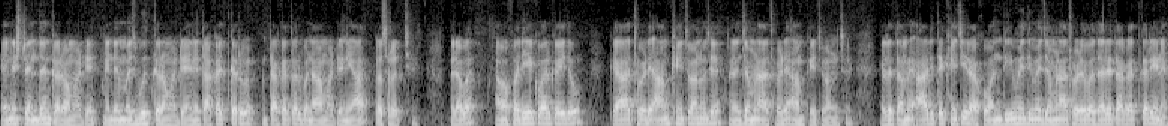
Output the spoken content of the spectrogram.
એને સ્ટ્રેન્થન કરવા માટે, એને મજબૂત કરવા માટે, એને તાકાત તાકાતવર બનાવવા માટેની આ કસરત છે. બરાબર? આમાં ફરી એકવાર કહી દઉં કે આ અથવાડે આમ ખેંચવાનું છે અને જમણા અથવાડે આમ ખેંચવાનું છે. એટલે તમે આ રીતે ખેંચી રાખો અને ધીમે ધીમે જમણા હાથ વધારે તાકાત કરીને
